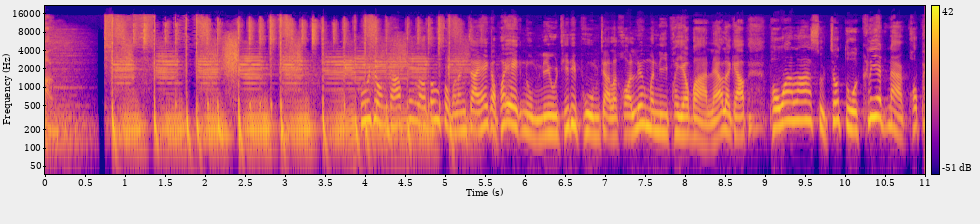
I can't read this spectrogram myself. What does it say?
าง ผู้ชมครับพวกเราต้องส่งกำลังใจให้กับพระเอกหนุ่มนิวทิติภูมิจากละครเรื่องมณีพยาบาทแล้วเลยครับ เพราะว่าล่าสุดเจ้าตัวเครียดหนักเพราะแพ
